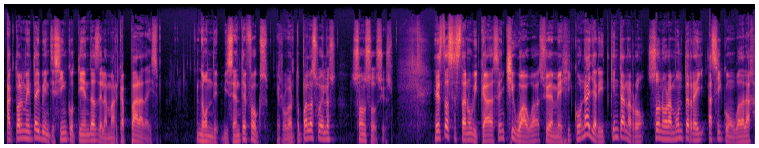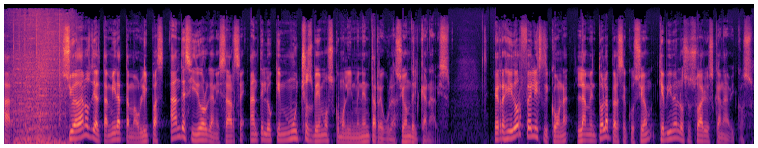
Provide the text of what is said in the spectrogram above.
Actualmente hay 25 tiendas de la marca Paradise, donde Vicente Fox y Roberto Palazuelos son socios. Estas están ubicadas en Chihuahua, Ciudad de México, Nayarit, Quintana Roo, Sonora, Monterrey, así como Guadalajara. Ciudadanos de Altamira, Tamaulipas, han decidido organizarse ante lo que muchos vemos como la inminente regulación del cannabis. El regidor Félix Licona lamentó la persecución que viven los usuarios canábicos.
